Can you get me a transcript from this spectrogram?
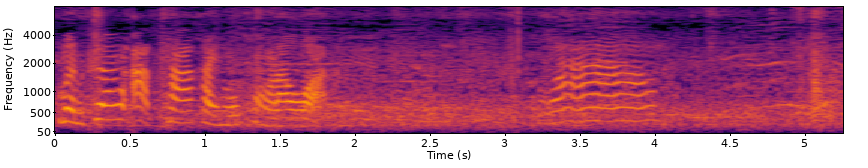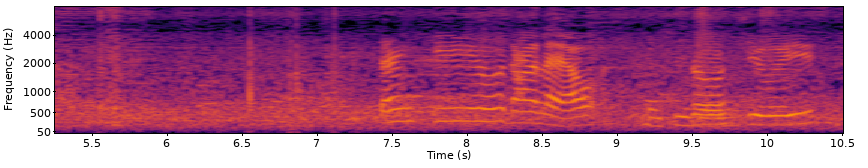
เหมือนเครื่องอัดชาไข่มุกของเราอะว้าว thank you ได้แล้ว so juice ตะดา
